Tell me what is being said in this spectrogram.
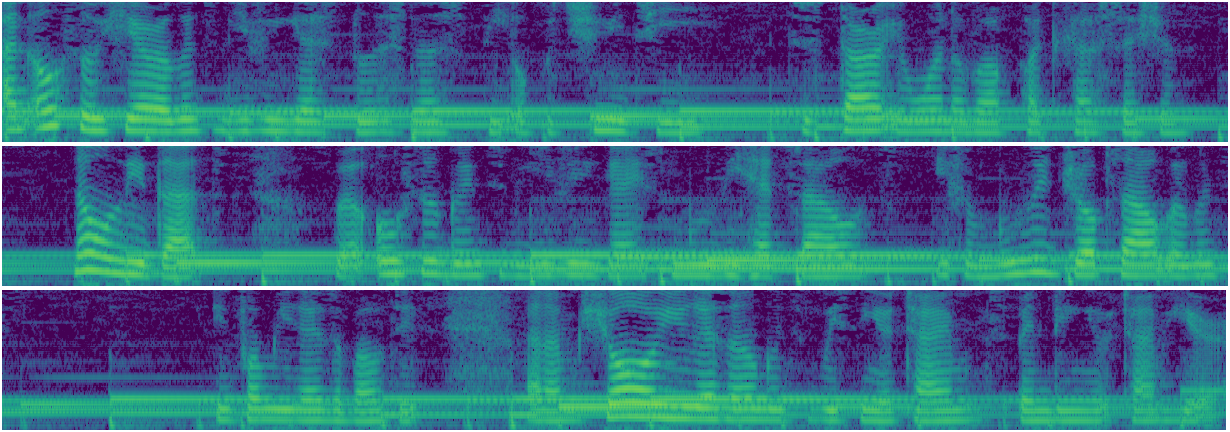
And also, here we're going to be giving you guys, the listeners, the opportunity to star in one of our podcast sessions. Not only that, we're also going to be giving you guys movie heads out. If a movie drops out, we're going to inform you guys about it. And I'm sure you guys are not going to be wasting your time spending your time here.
